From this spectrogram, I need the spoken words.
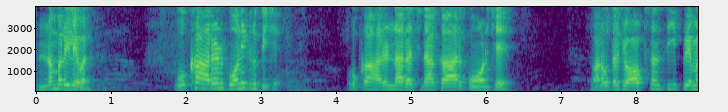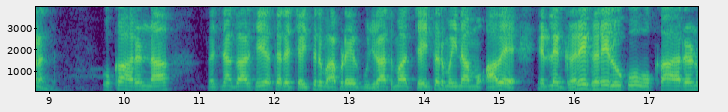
નંબર ઇલેવન ઓખા હરણ કોની કૃતિ છે? ઓખા હરણના રચનાકાર કોણ છે? આનો ઉત્તર છે ઓપ્શન સી પ્રેમાનંદ. ઓખા હરણના રચનાકાર છે. અત્યારે ચૈત્ર, આપણે ગુજરાતમાં ચૈતર મહિનામાં આવે એટલે ઘરે ઘરે લોકો ઓખા હરણ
